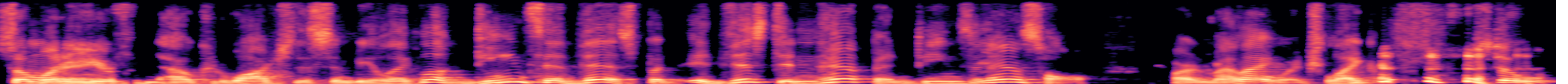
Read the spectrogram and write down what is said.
someone right. a year from now could watch this and be like, look, Dean said this, but it, this didn't happen. Dean's an asshole. Pardon my language. Like, so,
